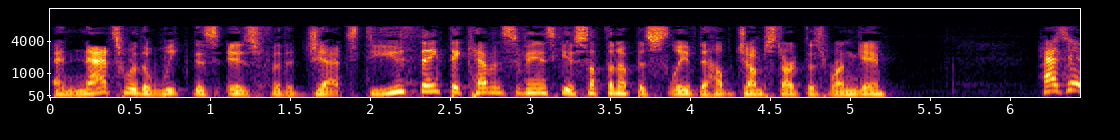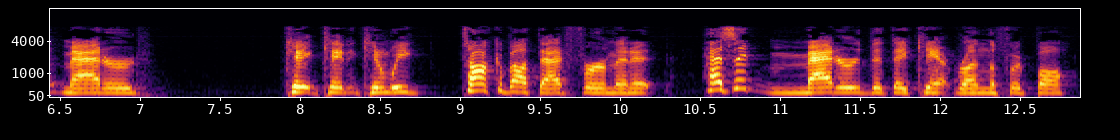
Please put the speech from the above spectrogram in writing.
and that's where the weakness is for the Jets. Do you think that Kevin Stefanski has something up his sleeve to help jumpstart this run game? Has it mattered? Can, can, can we talk about that for a minute? Has it mattered that they can't run the football?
